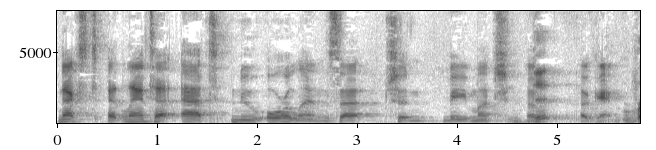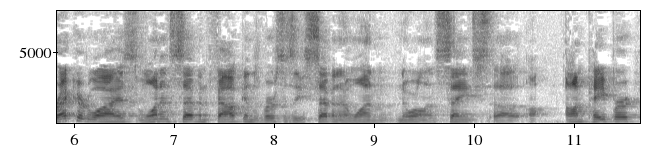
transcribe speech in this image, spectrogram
Next, Atlanta at New Orleans. That shouldn't be much of a game. Record wise, one and seven Falcons versus the seven and one New Orleans Saints. Uh, on paper,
